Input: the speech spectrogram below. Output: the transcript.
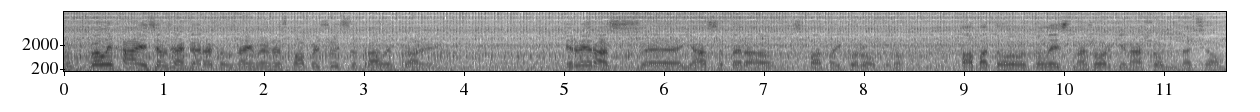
Ну, колихається вже хорошо, знаєш, ми вже з папою щось зібрали правильно. Перший раз е, я збирав з папою коробку. Папа то колись на жоркі нашому на цьому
